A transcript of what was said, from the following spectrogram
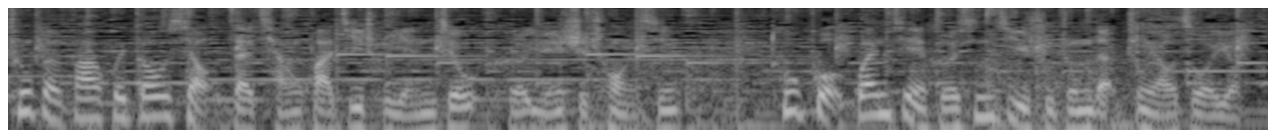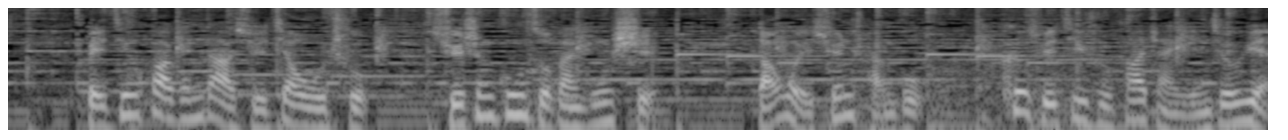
充分发挥高校在强化基础研究和原始创新、突破关键核心技术中的重要作用。北京化工大学教务处、学生工作办公室、党委宣传部、科学技术发展研究院、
